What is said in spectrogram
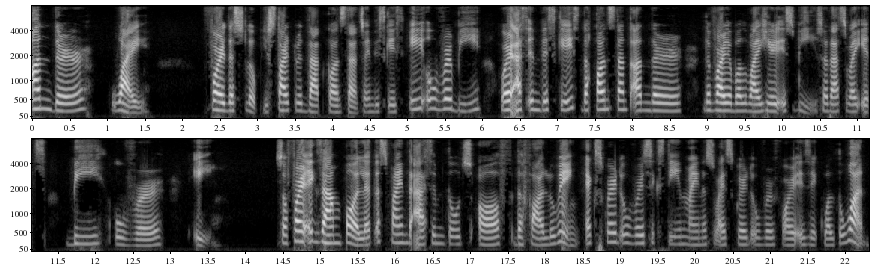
under y for the slope. You start with that constant. So in this case, a over b, whereas in this case, the constant under the variable y here is b. So that's why it's b over a. So for example, let us find the asymptotes of the following. x squared over 16 minus y squared over 4 is equal to 1.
